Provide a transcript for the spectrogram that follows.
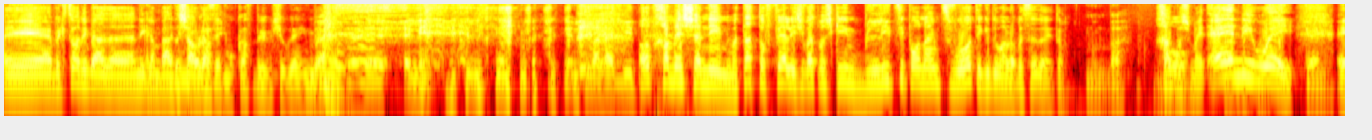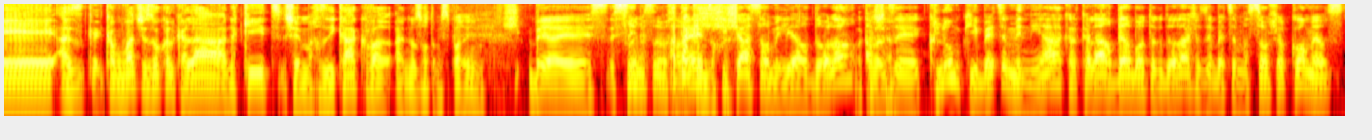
אה, בקיצור אני בעד אני גם בעד השאול הזה. מוקף במשוגעים באמת אין לי מה להגיד. עוד חמש שנים אם אתה תופיע לישיבת משקיעים בלי ציפורניים צבועות יגידו מה לא בסדר איתו. חד משמעית. anyway. כן. אה, אז כמובן שזו כלכלה ענקית שמחזיקה כבר אני לא זוכר את המספרים. ב-2025 16 כן מיליארד דולר אבל זה כלום כי בעצם מניעה כלכלה הרבה הרבה יותר גדולה שזה בעצם הסושיאל קומרס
